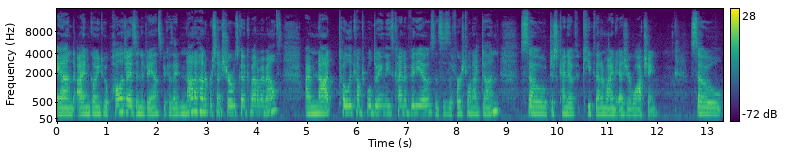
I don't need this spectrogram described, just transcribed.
and I'm going to apologize in advance because I'm not 100% sure what's going to come out of my mouth. I'm not totally comfortable doing these kind of videos. This is the first one I've done, so just kind of keep that in mind as you're watching. So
